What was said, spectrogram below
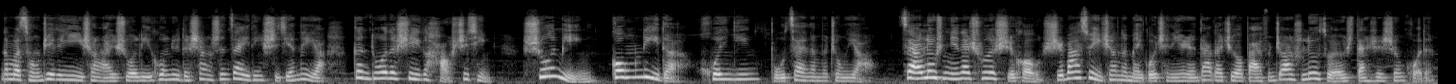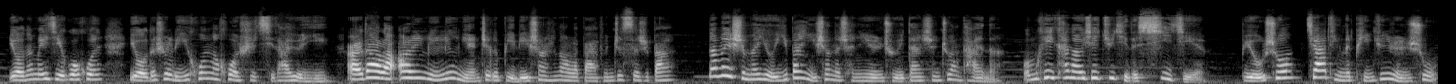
那么从这个意义上来说，离婚率的上升在一定时间内啊，更多的是一个好事情，说明功利的婚姻不再那么重要。在六十年代初的时候，十八岁以上的美国成年人大概只有百分之二十六左右是单身生活的，有的没结过婚，有的是离婚了或是其他原因。而到了二零零六年，这个比例上升到了百分之四十八。那为什么有一半以上的成年人处于单身状态呢？我们可以看到一些具体的细节，比如说家庭的平均人数，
